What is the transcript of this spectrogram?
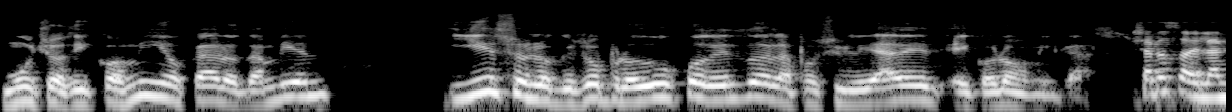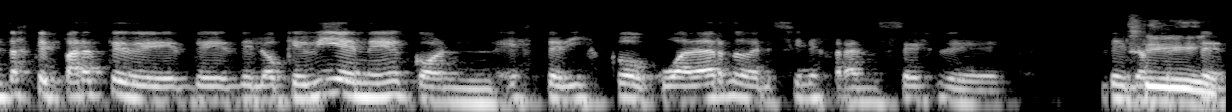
muchos discos míos, claro, también. Y eso es lo que yo produzco dentro de las posibilidades económicas. Ya nos adelantaste parte de, lo que viene con este disco cuaderno del cine francés de, los 60.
